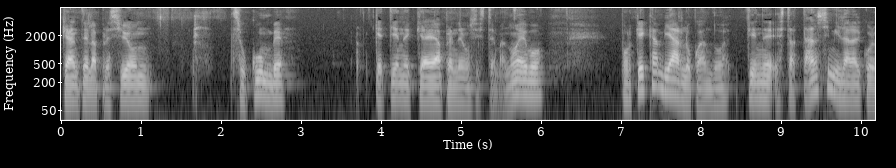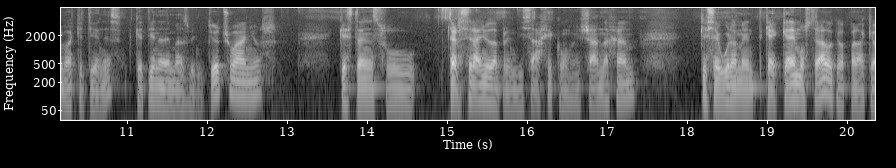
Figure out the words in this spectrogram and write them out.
que ante la presión sucumbe, que tiene que aprender un sistema nuevo. ¿Por qué cambiarlo cuando tiene, está tan similar al quarterback que tienes, que tiene además 28 años, que está en su tercer año de aprendizaje con Shanahan, que seguramente que, ha demostrado que va, para, que,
